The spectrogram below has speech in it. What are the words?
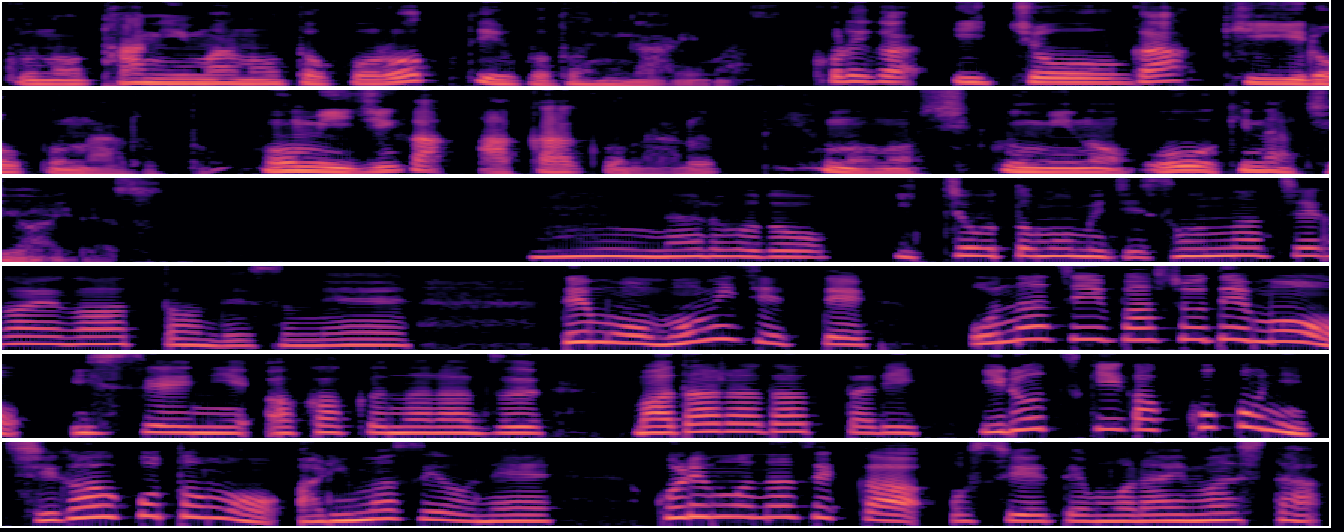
腹の谷間のところっていうことになります。これがイチョウが黄色くなるともみじが赤くなるっていうのの仕組みの大きな違いです。うんなるほど。イチョウともみじそんな違いがあったんですね。でももみじって同じ場所でも一斉に赤くならずまだらだったり色付きが個々に違うこともありますよねこれもなぜか教えてもらいました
